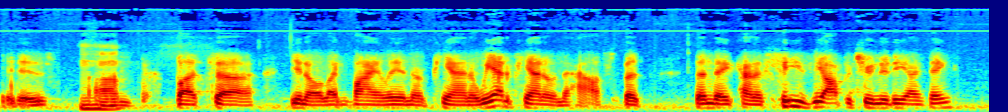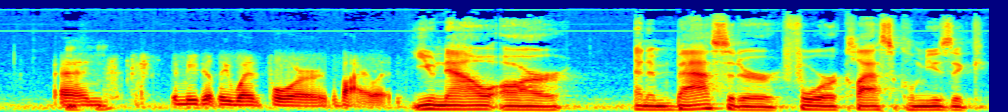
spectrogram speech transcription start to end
it is. Mhm. Um, but uh, you know, like violin or piano. We had a piano in the house, but then they kind of seized the opportunity, I think, and immediately went for the violin. You now are an ambassador for classical music,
